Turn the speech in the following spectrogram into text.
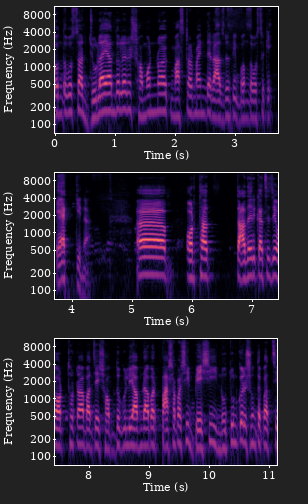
বন্দোবস্ত আর জুলাই আন্দোলনের সমন্বয়ক মাস্টারমাইন্ডের রাজনৈতিক বন্দোবস্ত কি এক কিনা? অর্থাৎ তাদের কাছে যে অর্থটা বা যে শব্দগুলি আমরা আবার পাশাপাশি বেশি নতুন করে শুনতে পাচ্ছি,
